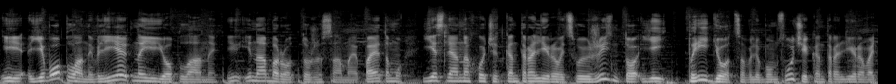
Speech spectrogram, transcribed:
и его планы влияют на ее планы, и, и наоборот то же самое. Поэтому, если она хочет контролировать свою жизнь, то ей придется в любом случае контролировать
